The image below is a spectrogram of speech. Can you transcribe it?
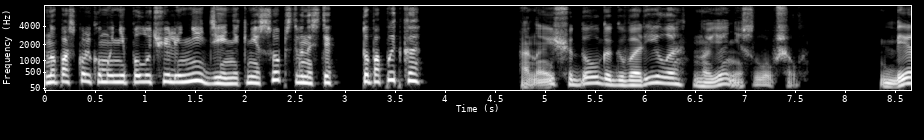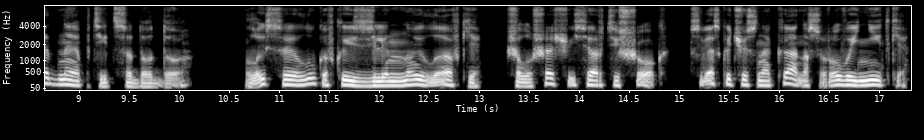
но поскольку мы не получили ни денег, ни собственности, то попытка...» Она еще долго говорила, но я не слушал. Бедная птица Додо. Лысая луковка из зеленой лавки, шелушащийся артишок, связка чеснока на суровой нитке.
